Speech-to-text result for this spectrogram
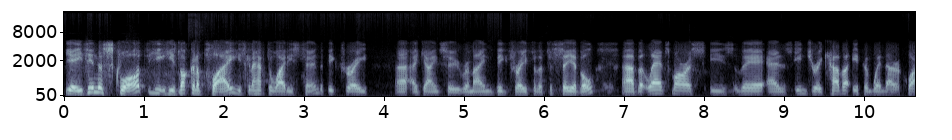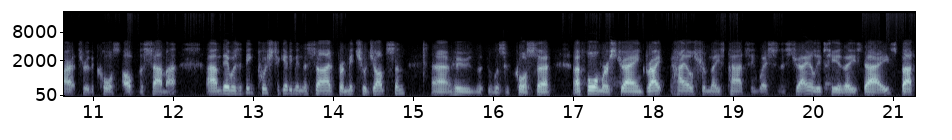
Yeah, he's in the squad. He, he's not going to play. He's going to have to wait his turn. The big three uh, are going to remain the big three for the foreseeable. Uh, but Lance Morris is there as injury cover if and when they require it through the course of the summer. Um, there was a big push to get him in the side from Mitchell Johnson, uh, who was, of course, a, a, former Australian great, hails from these parts in Western Australia, lives here these days. But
